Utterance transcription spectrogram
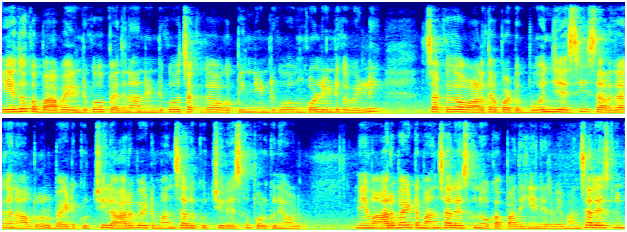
ఏదో ఒక బాబాయ్ ఇంటికో పెదనాన్న ఇంటికో చక్కగా ఒక పిన్ని ఇంటికో ఇంకోళ్ళ ఇంటికో వెళ్ళి చక్కగా వాళ్ళతో పాటు భోజనం చేసి సరదాగా నాలుగు రోజులు బయట కుర్చీలు ఆరు బయట మంచాలు కుర్చీలు వేసుకుని పడుకునేవాడు. మేము ఆరు బయట మంచాలు వేసుకుని ఒక పదిహేను ఇరవై మంచాలు వేసుకుని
